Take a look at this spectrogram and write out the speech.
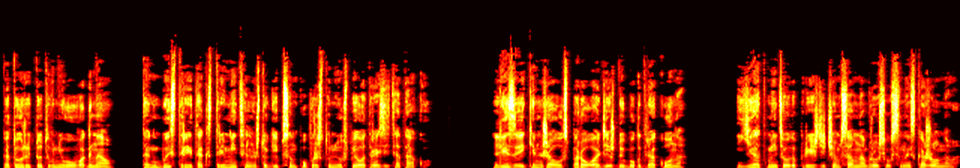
который тот в него вогнал, так быстро и так стремительно, что Гибсон попросту не успел отразить атаку. Лезвие кинжала спороло одежду и бок дракона. Я отметил это прежде, чем сам набросился на искаженного.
